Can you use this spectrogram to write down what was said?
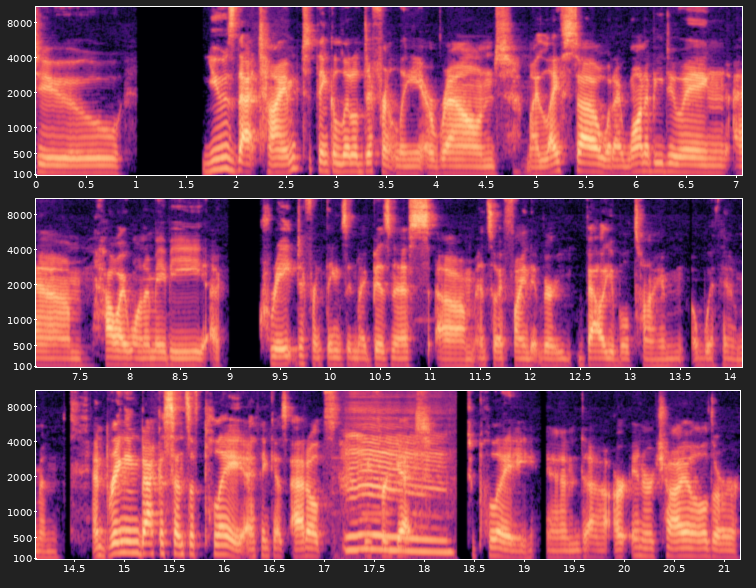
to use that time to think a little differently around my lifestyle, what I want to be doing, um, how I want to maybe uh, create different things in my business. Um, and so I find it very valuable time with him and, and bringing back a sense of play. I think as adults, mm. we forget mm. to play and uh, our inner child or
